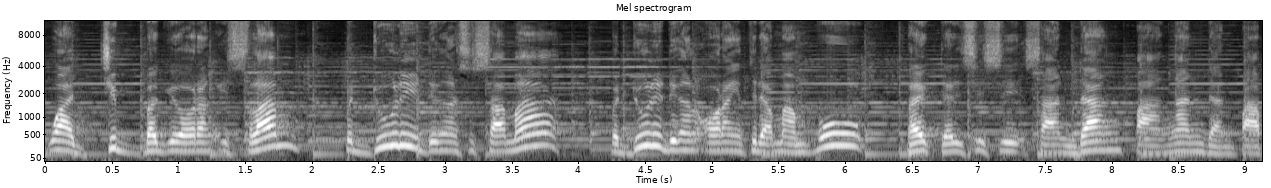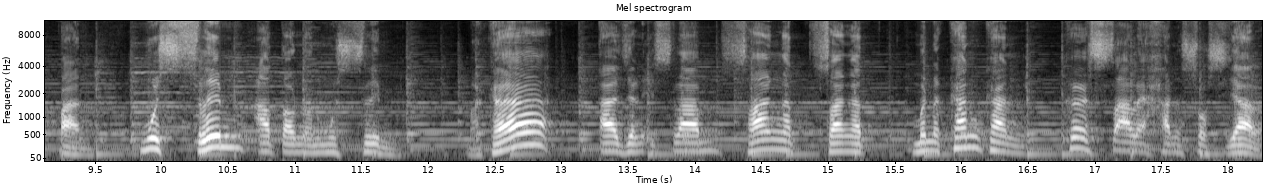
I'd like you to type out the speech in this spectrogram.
Wajib bagi orang Islam peduli dengan sesama, peduli dengan orang yang tidak mampu, baik dari sisi sandang, pangan, dan papan. Muslim atau non-muslim. Maka ajaran Islam sangat-sangat menekankan kesalehan sosial.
